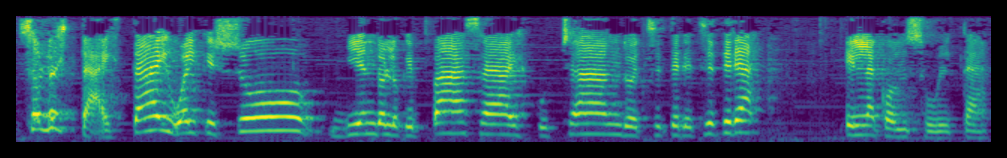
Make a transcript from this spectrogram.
Solo está, está igual que yo, viendo lo que pasa, escuchando, etcétera, etcétera, en la consulta.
